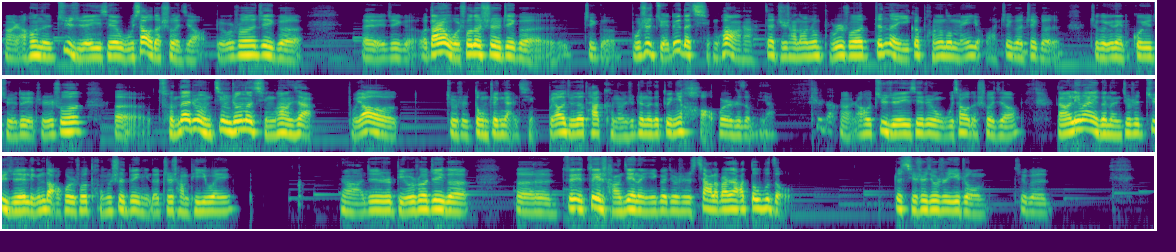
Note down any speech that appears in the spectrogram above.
啊，然后呢拒绝一些无效的社交，比如说这个。呃，这个我当然我说的是这个这个不是绝对的情况哈，在职场当中不是说真的一个朋友都没有啊，这个这个这个有点过于绝对，只是说呃存在这种竞争的情况下，不要就是动真感情，不要觉得他可能是真的在对你好或者是怎么样，是的啊，然后拒绝一些这种无效的社交，然后另外一个呢就是拒绝领导或者说同事对你的职场 PUA 啊，就是比如说这个呃最最常见的一个就是下了班大家都不走，这其实就是一种。这个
